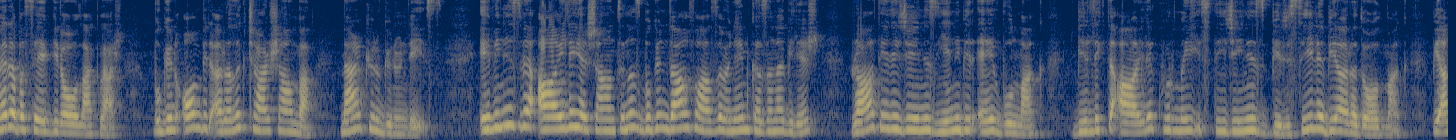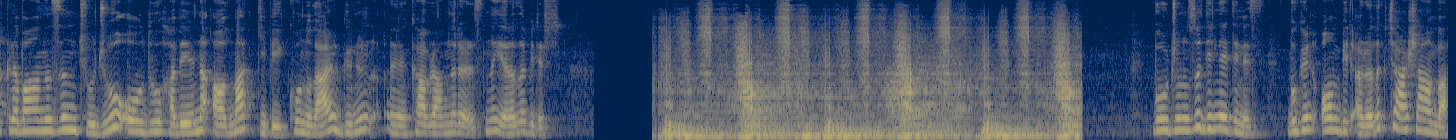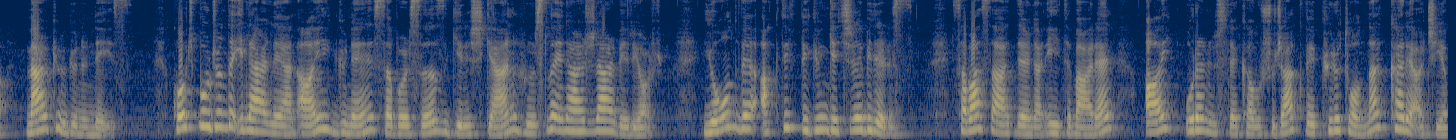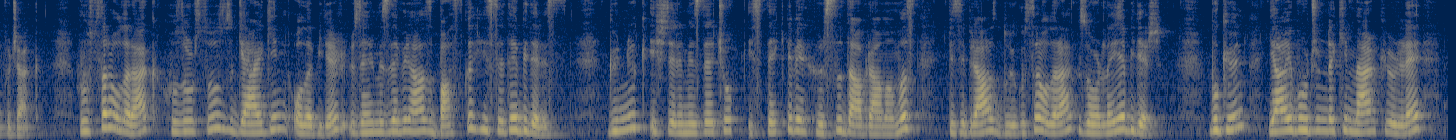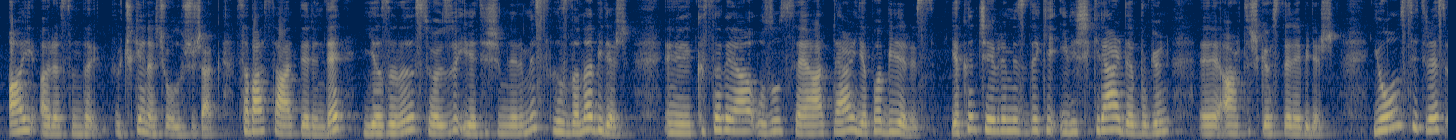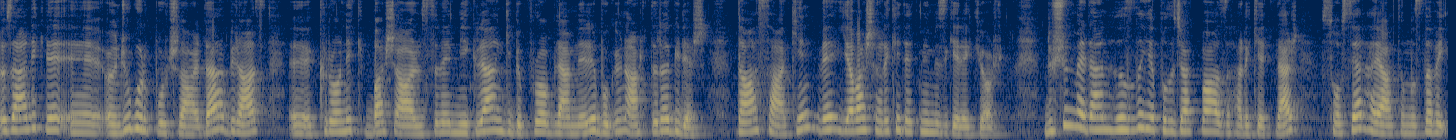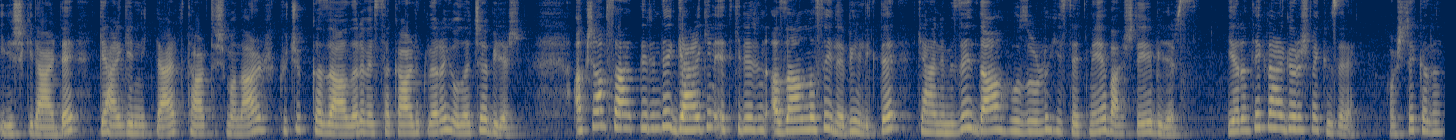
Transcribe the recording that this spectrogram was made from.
Merhaba sevgili oğlaklar. Bugün 11 Aralık Çarşamba. Merkür günündeyiz. Eviniz ve aile yaşantınız bugün daha fazla önem kazanabilir. Rahat edeceğiniz yeni bir ev bulmak, birlikte aile kurmayı isteyeceğiniz birisiyle bir arada olmak, bir akrabanızın çocuğu olduğu haberini almak gibi konular günün e, kavramları arasında yer alabilir. Burcunuzu dinlediniz. Bugün 11 Aralık Çarşamba, Merkür günündeyiz. Koç burcunda ilerleyen ay güne sabırsız, girişken, hırslı enerjiler veriyor. Yoğun ve aktif bir gün geçirebiliriz. Sabah saatlerinden itibaren ay Uranüs'le kavuşacak ve Plüton'la kare açı yapacak. Ruslar olarak huzursuz, gergin olabilir, üzerimizde biraz baskı hissedebiliriz. Günlük işlerimizde çok istekli ve hırslı davranmamız bizi biraz duygusal olarak zorlayabilir. Bugün Yay burcundaki Merkür ile Ay arasında üçgen açı oluşacak. Sabah saatlerinde yazılı, sözlü iletişimlerimiz hızlanabilir. Ee, kısa veya uzun seyahatler yapabiliriz. Yakın çevremizdeki ilişkiler de bugün e, artış gösterebilir. Yoğun stres özellikle e, öncü grup burçlarda biraz e, kronik baş ağrısı ve migren gibi problemleri bugün arttırabilir. Daha sakin ve yavaş hareket etmemiz gerekiyor. Düşünmeden hızlı yapılacak bazı hareketler sosyal hayatımızda ve ilişkilerde gerginlikler, tartışmalar, küçük kazalara ve sakarlıklara yol açabilir. Akşam saatlerinde gergin etkilerin azalmasıyla birlikte kendimizi daha huzurlu hissetmeye başlayabiliriz. Yarın tekrar görüşmek üzere. Hoşçakalın.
